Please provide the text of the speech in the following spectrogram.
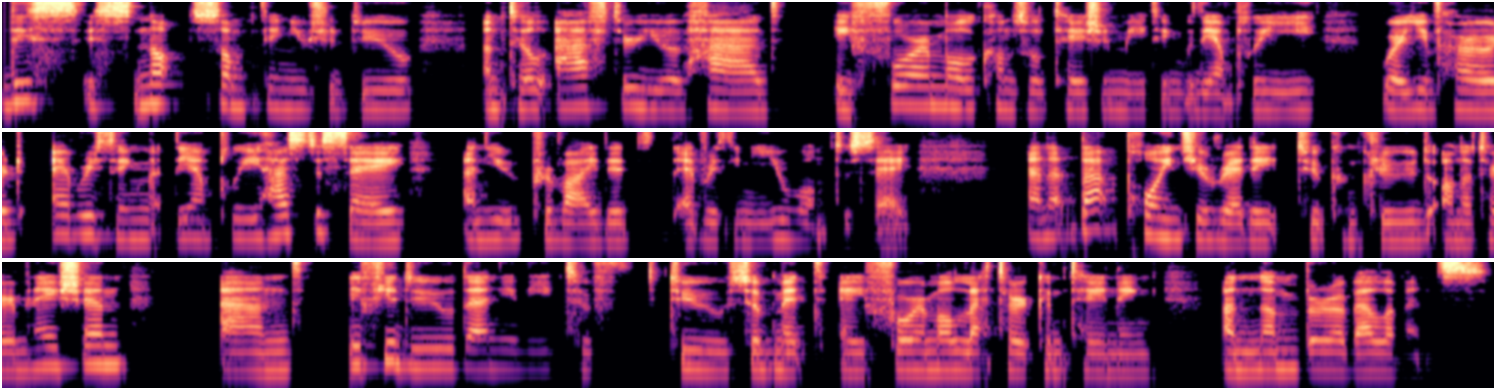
This is not something you should do until after you have had a formal consultation meeting with the employee where you've heard everything that the employee has to say and you've provided everything you want to say. And at that point, you're ready to conclude on a termination. And if you do, then you need to, to submit a formal letter containing a number of elements.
